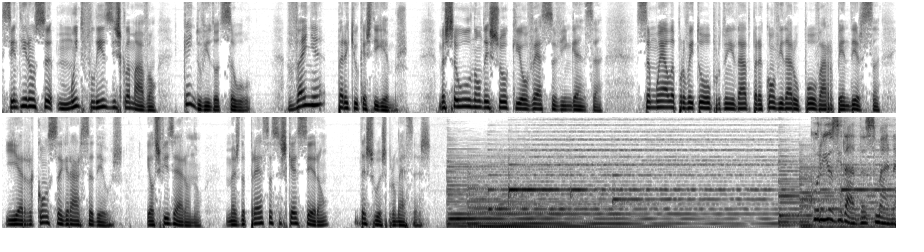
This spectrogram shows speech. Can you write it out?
Sentiram-se muito felizes e exclamavam: Quem duvidou de Saúl? Venha para que o castiguemos. Mas Saúl não deixou que houvesse vingança. Samuel aproveitou a oportunidade para convidar o povo a arrepender-se e a reconsagrar-se a Deus. Eles fizeram-no, mas depressa se esqueceram das suas promessas. Curiosidade da semana.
